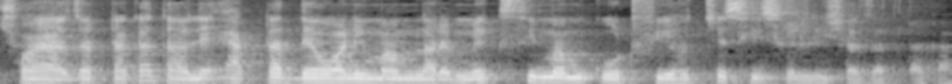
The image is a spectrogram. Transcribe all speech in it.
ছয় হাজার টাকা। তাহলে একটা দেওয়ানি মামলার ম্যাক্সিমাম কোর্ট ফি হচ্ছে ছিচল্লিশ হাজার টাকা।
